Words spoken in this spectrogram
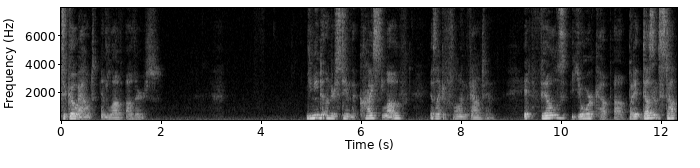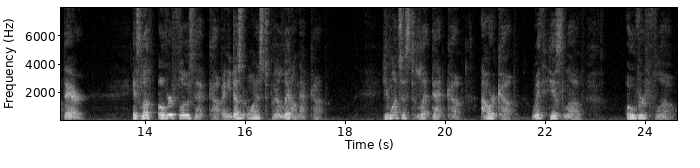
to go out and love others. You need to understand that Christ's love is like a flowing fountain. It fills your cup up, but it doesn't stop there. His love overflows that cup, and He doesn't want us to put a lid on that cup. He wants us to let that cup, our cup, with His love, overflow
